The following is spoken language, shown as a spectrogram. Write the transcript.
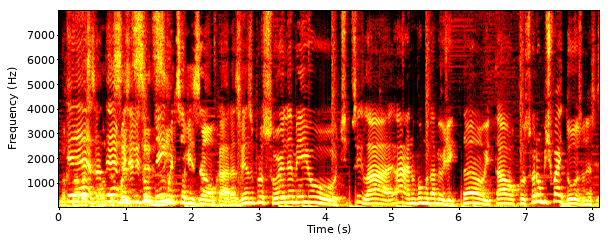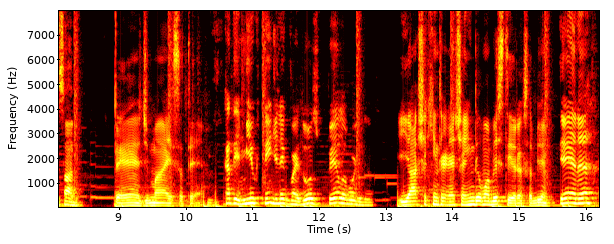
no final é, das contas... É, mas eles não têm muito essa visão, cara. Às vezes o professor, ele é meio, tipo, sei lá, ah, não vou mudar meu jeitão e tal. O professor é um bicho vaidoso, né, você sabe? É, demais até. Academia que tem de nego vaidoso, pelo amor de Deus. E acha que a internet ainda é uma besteira, sabia? É, né?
